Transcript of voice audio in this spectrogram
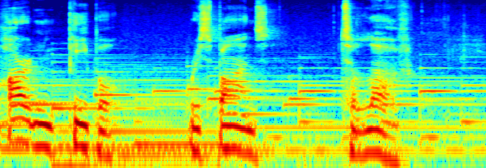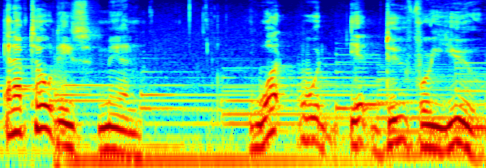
hardened people responds to love. And I've told these men, what would it do for you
